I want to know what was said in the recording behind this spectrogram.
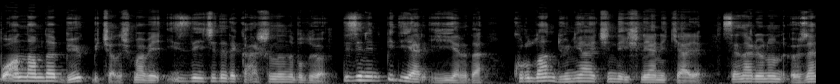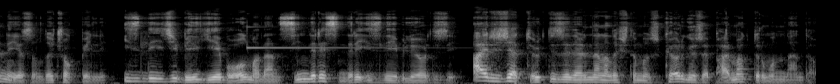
Bu anlamda büyük bir çalışma ve izleyicide de karşılığını buluyor. Dizinin bir diğer iyi yanı da kurulan dünya içinde işleyen hikaye. Senaryonun özenle yazıldığı çok belli. İzleyici bilgiye boğulmadan sindire sindire izleyebiliyor dizi. Ayrıca Türk dizilerinden alıştığımız kör göze parmak durumundan da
